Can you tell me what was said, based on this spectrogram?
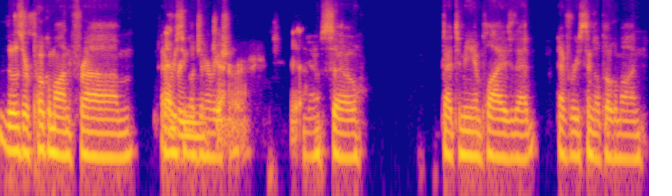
those are Pokemon from every, single generation. gener- You know, so that to me implies that every single Pokemon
